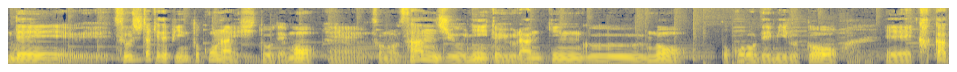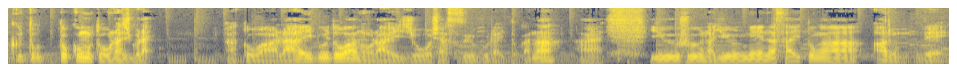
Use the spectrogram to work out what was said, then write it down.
で、数字だけでピンとこない人でも、え、その32 2位というランキングのところで見ると、えー、価格 .com と同じぐらい。あとは、ライブドアの来場者数ぐらいとかな。はい。いう風な有名なサイトがあるんで、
